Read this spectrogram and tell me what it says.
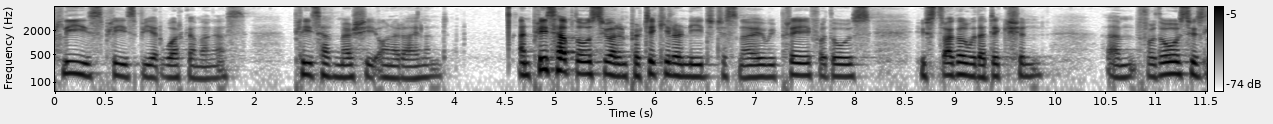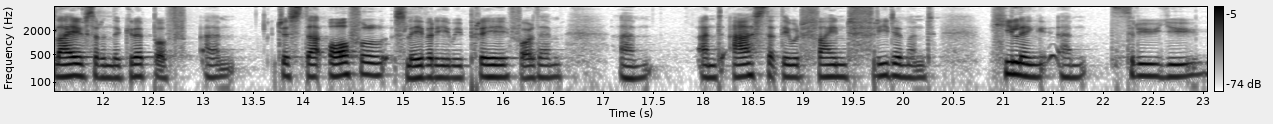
please, please be at work among us. Please have mercy on our island. And please help those who are in particular need just now. We pray for those who struggle with addiction, um, for those whose lives are in the grip of um, just that awful slavery. We pray for them um, and ask that they would find freedom and healing um, through you.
